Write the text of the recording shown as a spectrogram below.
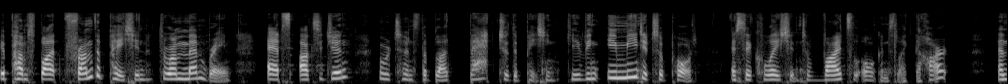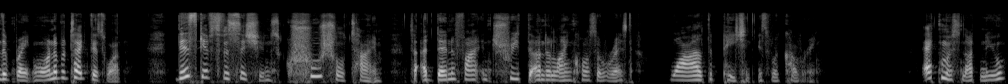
It pumps blood from the patient through a membrane, adds oxygen, and returns the blood back to the patient, giving immediate support and circulation to vital organs like the heart and the brain. We want to protect this one. This gives physicians crucial time to identify and treat the underlying cause of arrest while the patient is recovering. ECMO is not new.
